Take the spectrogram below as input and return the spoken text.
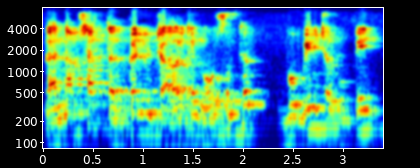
Là năm sách từ kinh trợ cho ngũ xuân thức, vô bí trợ vô bí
